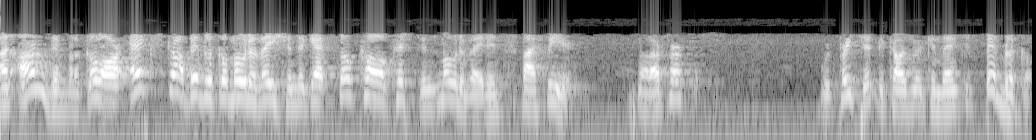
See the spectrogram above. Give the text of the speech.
an unbiblical or extra biblical motivation to get so called Christians motivated by fear. It's not our purpose. We preach it because we're convinced it's biblical.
